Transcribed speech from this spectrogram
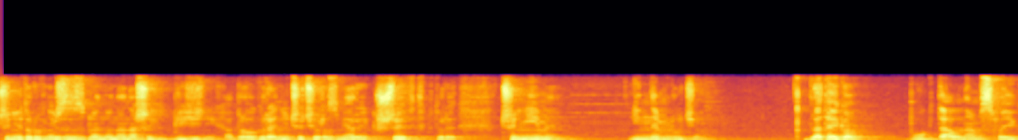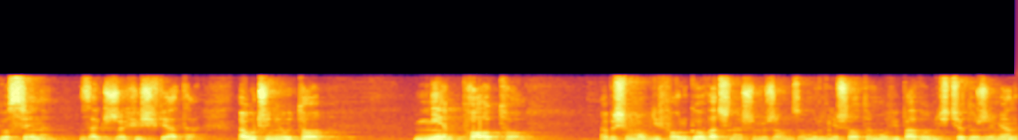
Czynię to również ze względu na naszych bliźnich, aby ograniczyć rozmiary krzywd, które czynimy innym ludziom. Dlatego Bóg dał nam swojego Syna za grzechy świata, a uczynił to nie po to, abyśmy mogli folgować naszym rządzom. Również o tym mówi Paweł w liście do Rzymian.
